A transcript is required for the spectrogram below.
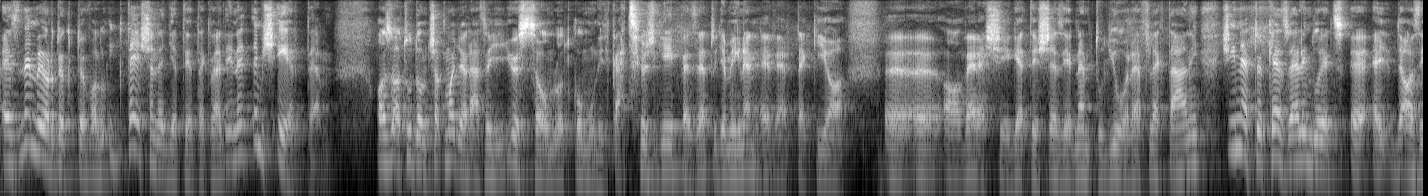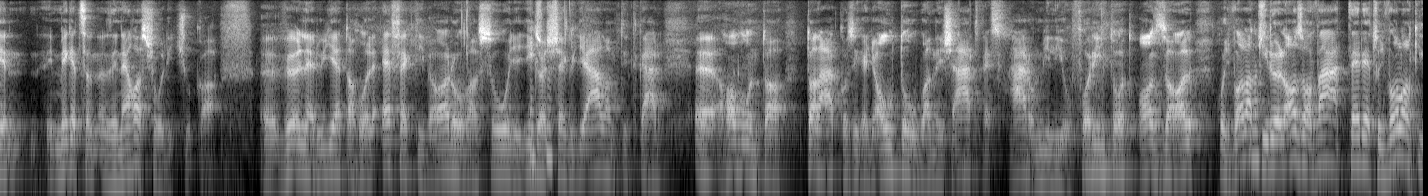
Ez nem ördögtől való, teljesen egyetértek veled, én nem is értem. Azzal tudom csak magyarázni, hogy egy összeomlott kommunikációs gépezet, ugye még nem heverte ki a verességet, és ezért nem tud jól reflektálni, és innentől kezdve elindul egy, de azért még egyszer azért ne hasonlítsuk a Völner ügyet, ahol effektíve arról van szó, hogy egy igazságügyi államtitkár havonta találkozik egy autóban, és átvesz 3 millió forintot azzal, hogy valakiről az a vád terjed, hogy valaki,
